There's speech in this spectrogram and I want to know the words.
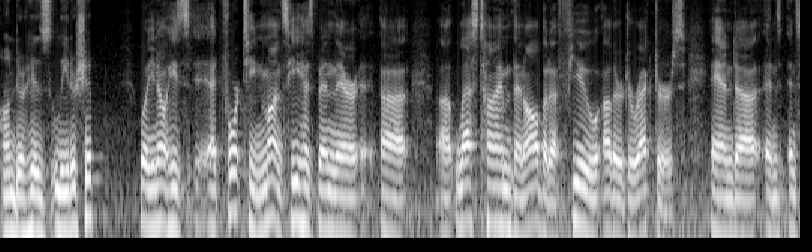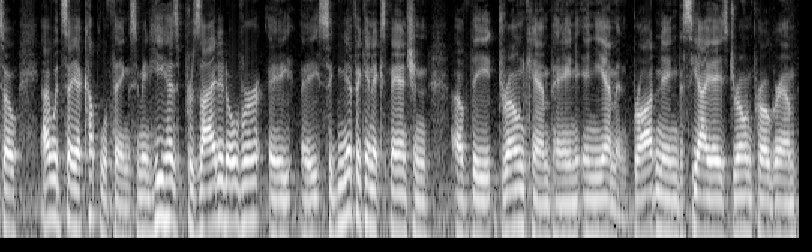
under his leadership? Well, you know, he's at 14 months. He has been there uh, uh, less time than all but a few other directors. And, uh, and, and so I would say a couple of things. I mean, he has presided over a, a significant expansion of the drone campaign in Yemen, broadening the CIA's drone program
